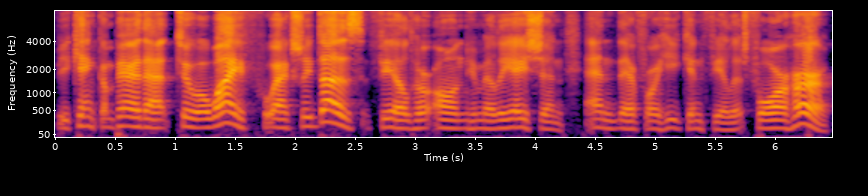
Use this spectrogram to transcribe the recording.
But you can't compare that to a wife who actually does feel her own humiliation, and therefore he can feel it for her.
